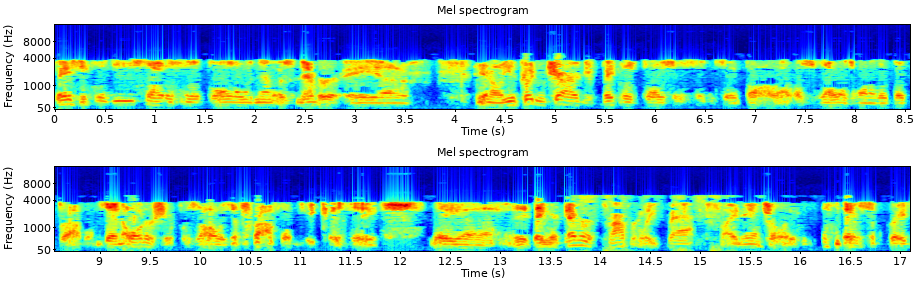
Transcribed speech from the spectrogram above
basically the east side of St. Paul, and that was never a, uh, you know, you couldn't charge big league prices in St. Paul. That was that was one of the big problems, and ownership was always a problem because they they uh, they, they were never properly backed financially. There's some great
